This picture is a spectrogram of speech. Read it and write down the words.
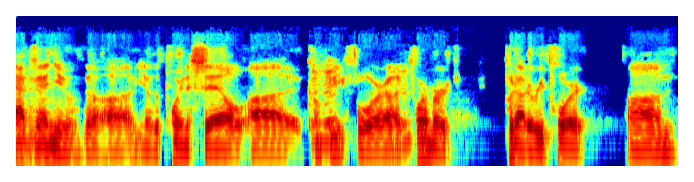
AtVenu, the uh, you know the point of sale uh, company mm-hmm. for uh, mm-hmm. tour merch, put out a report um,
